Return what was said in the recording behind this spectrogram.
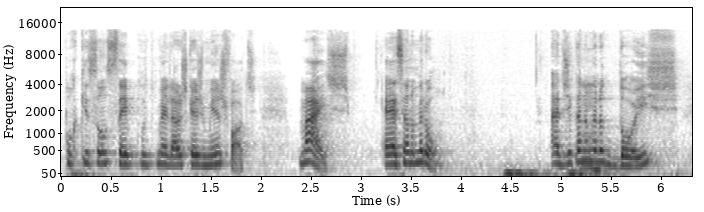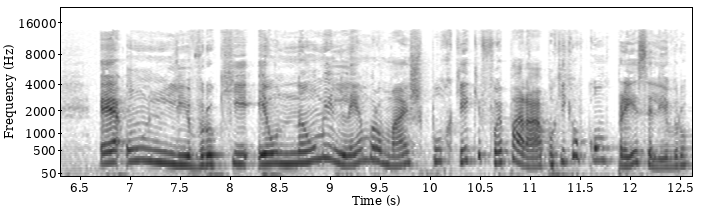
porque são sempre muito melhores que as minhas fotos. Mas, essa é a número um. A dica hum. número dois é um livro que eu não me lembro mais por que, que foi parar, por que, que eu comprei esse livro.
